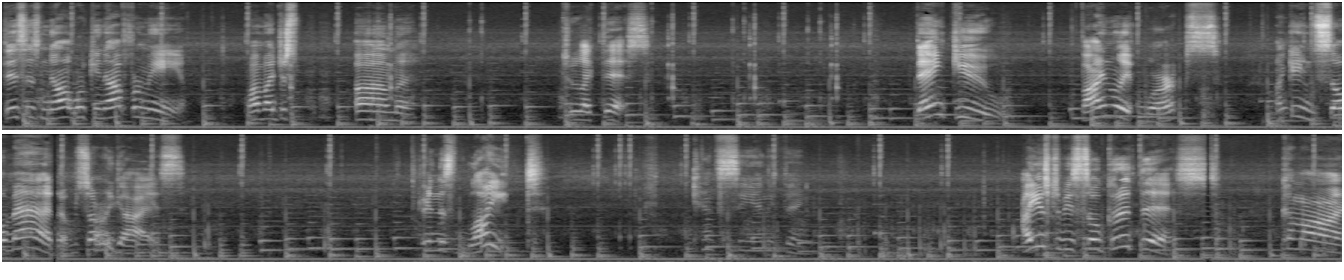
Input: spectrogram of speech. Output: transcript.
This is not working out for me. Why am I just um do like this? Thank you. Finally it works. I'm getting so mad. I'm sorry guys. In this light I used to be so good at this. Come on.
